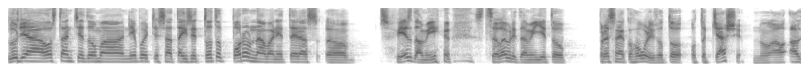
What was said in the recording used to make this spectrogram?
ľudia, ostaňte doma, nebojte sa. Takže toto porovnávanie teraz uh, s hviezdami, s celebritami, je to presne ako hovoríš, o to, o to ťažšie. No a, a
